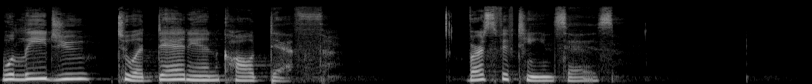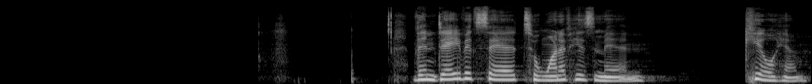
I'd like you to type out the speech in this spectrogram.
will lead you to a dead end called death. Verse 15 says, Then David said to one of his men, Kill him.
